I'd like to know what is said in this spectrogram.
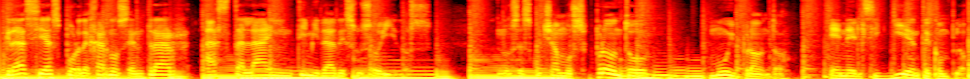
gracias por dejarnos entrar hasta la intimidad de sus oídos. Nos escuchamos pronto, muy pronto, en el siguiente complot.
